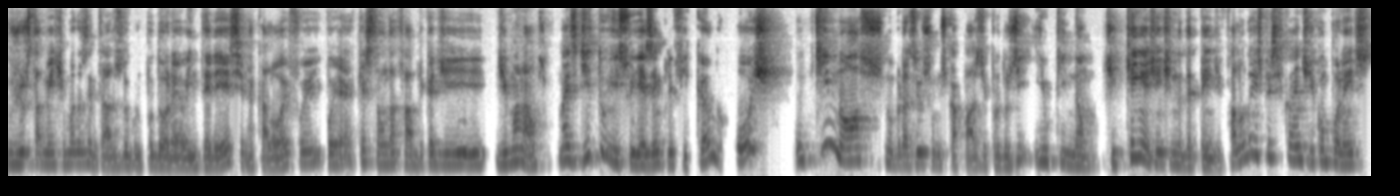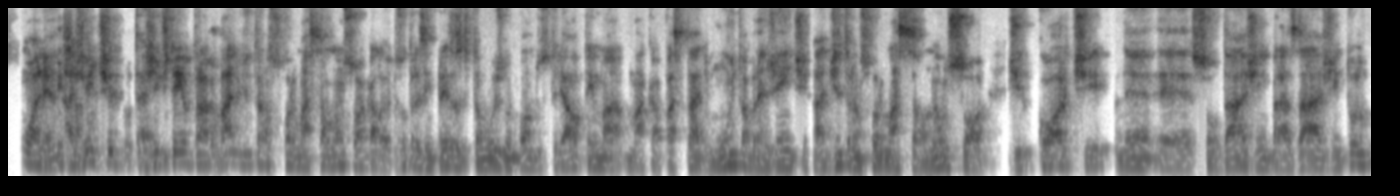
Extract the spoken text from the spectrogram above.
justamente uma das entradas do grupo Dorel Interesse na Caloi foi, foi a questão da fábrica de, de Manaus. Mas dito isso e exemplificando, hoje, o que nós no Brasil somos capazes de produzir e o que não? De quem a gente ainda depende? Falando especificamente de componentes. Olha, a gente, a gente tem o trabalho de transformação, não só a Caloi, as outras empresas que estão hoje no polo industrial têm uma, uma capacidade muito abrangente de transformação, não só de corte, né, é, soldagem, brasagem, todo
